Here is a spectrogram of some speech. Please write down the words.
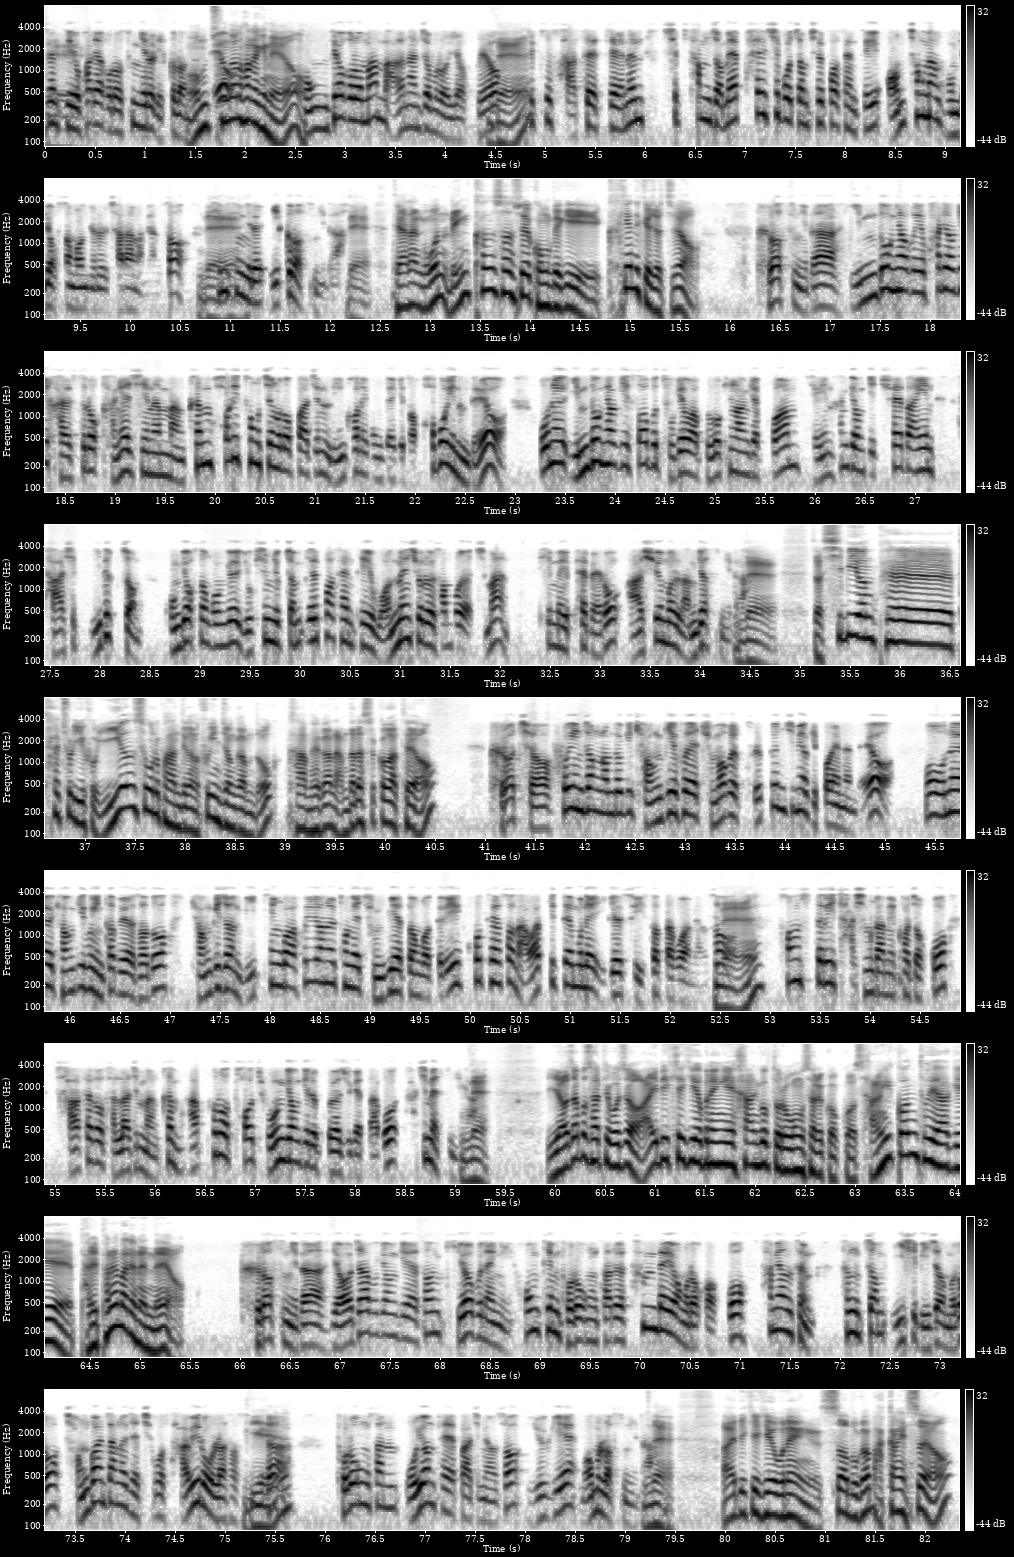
아, 네. 활약으로 승리를 이끌었는데요. 엄청난 활약이네요. 공격으로만 41점을 올렸고요. 네. 특히 4세트에는 13점에 85.7%의 엄청난 공격 성공률을 자랑하면서 네. 팀 승리를 이끌었습니다. 네, 대한항공은 링컨 선수의 공백이 크게 느껴졌죠. 그렇습니다. 임동혁의 화력이 갈수록 강해지는 만큼 허리 통증으로 빠지는 링컨의 공백이 더 커 보이는데요. 오늘 임동혁이 서브 2개와 블로킹 1개 포함 개인 한 경기 최다인 42득점, 공격 성공률 66.1%의 원맨쇼를 선보였지만 팀의 패배로 아쉬움을 남겼습니다. 네, 자 12연패 탈출 이후 2연승으로 반등한 후인정 감독 감회가 남다랐을 것 같아요. 그렇죠. 후인정 감독이 경기 후에 주먹을 불끈 쥐며 기뻐했는데요. 뭐 오늘 경기 후 인터뷰에서도 경기 전 미팅과 훈련을 통해 준비했던 것들이 코트에서 나왔기 때문에 이길 수 있었다고 하면서 네, 선수들이 자신감이 커졌고 자세도 달라진 만큼 앞으로 더 좋은 경기를 보여주겠다고 다짐했습니다. 네. 여자부 살펴보죠. IBK 기업은행이 한국도로공사를 꺾고 상위권 도약에 발판을 마련했네요. 그렇습니다. 여자부 경기에선 기업은행이 홈팀 도로공사를 3대 0으로 꺾고 3연승, 승점 22점으로 정관장을 제치고 4위로 올라섰습니다. 예. 도로공사는 5연패에 빠지면서 6위에 머물렀습니다. 네, IBK 기업은행 서브가 막강했어요.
